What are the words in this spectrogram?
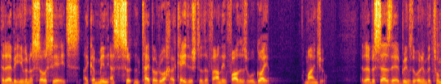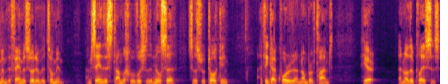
the Rebbe even associates like a, min, a certain type of Ruach HaKedesh to the founding fathers who were Goyim, mind you. The Rebbe says there, it brings the Urim V'Tumim, the famous Urim V'Tumim. I'm saying this, Tam the Milsa, since we're talking, I think I quoted it a number of times here and other places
